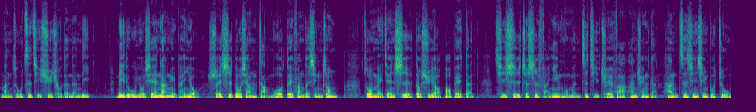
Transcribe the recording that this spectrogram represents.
满足自己需求的能力。例如，有些男女朋友随时都想掌握对方的行踪，做每件事都需要报备等。其实这是反映我们自己缺乏安全感和自信心不足。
